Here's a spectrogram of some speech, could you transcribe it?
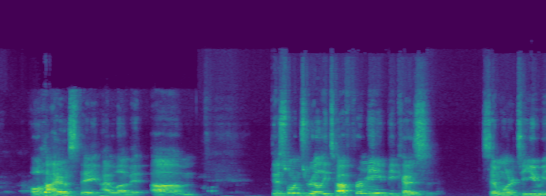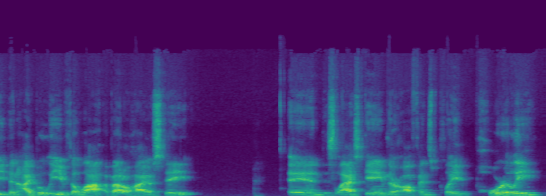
Ohio State. I love it. Um, this one's really tough for me because, similar to you, Ethan, I believed a lot about Ohio State. And this last game, their offense played poorly,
